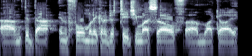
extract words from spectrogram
Um, did that informally, kind of just teaching myself. Um, like I,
